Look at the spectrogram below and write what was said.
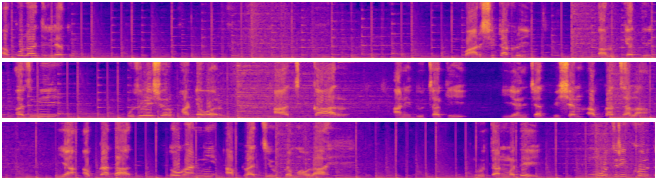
अकोला जिल्ह्यातून. बार्शी टाकळी तालुक्यातील अजनी उजळेश्वर फाट्यावर आज कार आणि दुचाकी यांच्यात भीषण अपघात झाला. या अपघातात दोघांनी आपला जीव गमावला आहे. मृतांमध्ये मोजरी खुर्द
